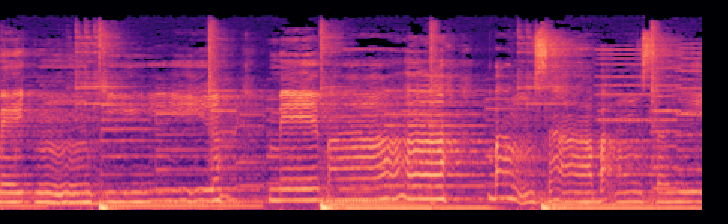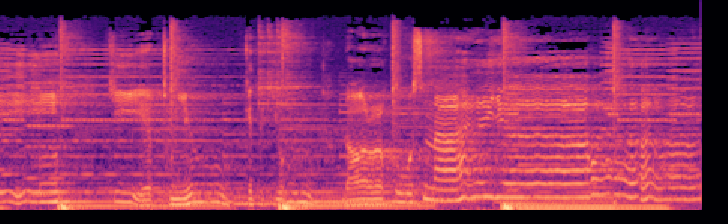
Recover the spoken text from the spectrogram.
មេឃជាមេបាបាំងសាបាំងសីជាភ្ញៀវកិត្តិយសដល់គូស្នេហ៍យើង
